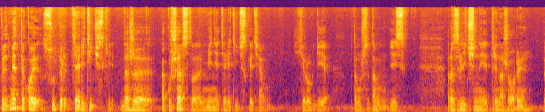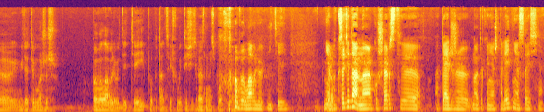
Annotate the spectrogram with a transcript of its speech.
Предмет такой супер теоретический. Даже акушерство менее теоретическое, чем хирургия. Потому что там есть различные тренажеры, где ты можешь повылавливать детей, попытаться их вытащить разными способами. Вылавливают детей. Не, ну, кстати, да, на акушерстве, опять же, ну, это, конечно, летняя сессия,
